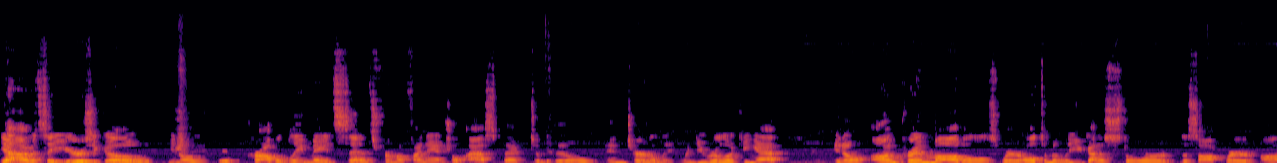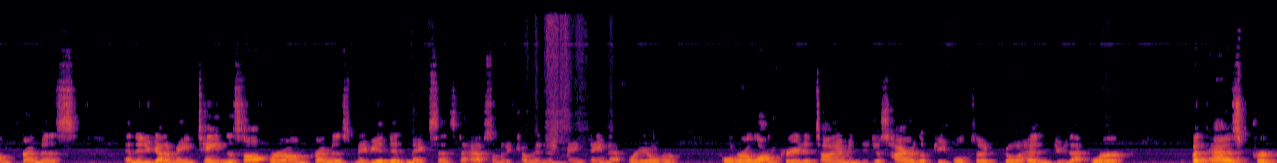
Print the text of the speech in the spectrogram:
Yeah, I would say years ago, you know, it probably made sense from a financial aspect to build internally. When you were looking at, you know, on-prem models where ultimately you got to store the software on premise and then you got to maintain the software on premise. Maybe it didn't make sense to have somebody come in and maintain that for you over over a long period of time, and you just hire the people to go ahead and do that work. But as pro,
